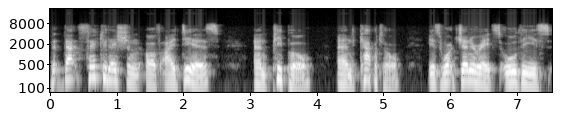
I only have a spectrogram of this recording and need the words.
that circulation of ideas and people and capital is what generates all these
